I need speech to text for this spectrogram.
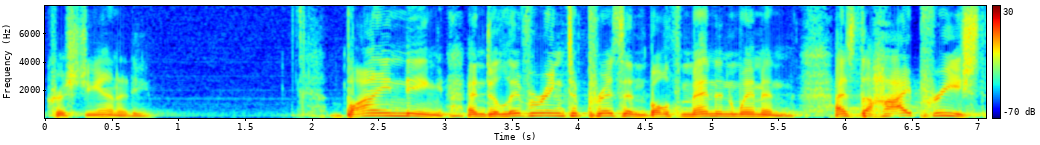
Christianity. Binding and delivering to prison both men and women, as the high priest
